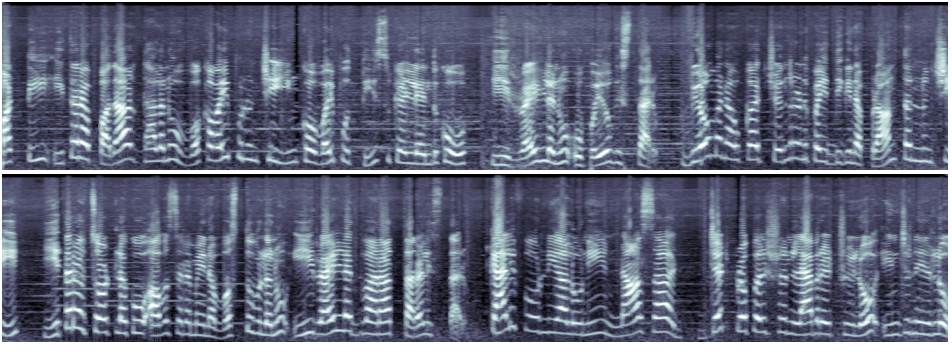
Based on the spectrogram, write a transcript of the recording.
మట్టి ఇతర పదార్థాలను ఒకవైపు నుంచి ఇంకోవైపు తీసుకెళ్ళేందుకు ఈ రైళ్ళను ఉపయోగిస్తారు. వ్యోమనౌక చంద్రునిపై దిగిన ప్రాంతం నుంచి ఇతర చోట్లకు అవసరమైన వస్తువులను ఈ రైళ్ళ ద్వారా తరలిస్తారు. కాలిఫోర్నియాలోని నాసా జెట్ ప్రొపల్షన్ ల్యాబొరేటరీలో ఇంజనీర్లు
